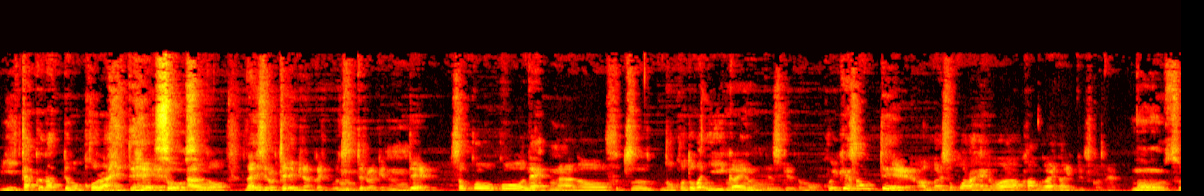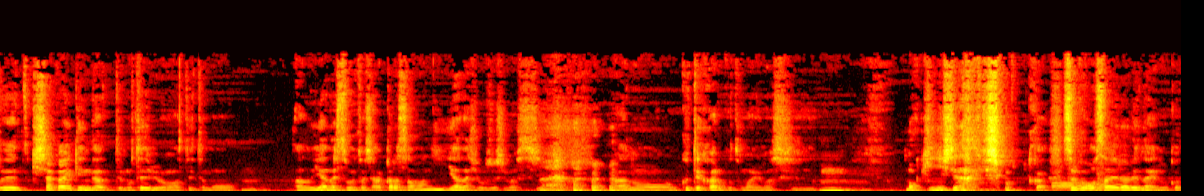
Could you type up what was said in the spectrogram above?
言いたくなっても来られて、そうそうあの、何しろテレビなんかにも映ってるわけなので、そこをこうね、うんあの、普通の言葉に言い換えるんですけれども、小池さんってあんまりそこら辺は考えないんですかね？もう、それ、記者会見であっても、テレビが回ってても、うん。あの、嫌な質問に対してあからさまに嫌な表情しますし、あの、食ってかかることもありますし、うん。まあ気にしてないでしょうか。それが抑えられないのか。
